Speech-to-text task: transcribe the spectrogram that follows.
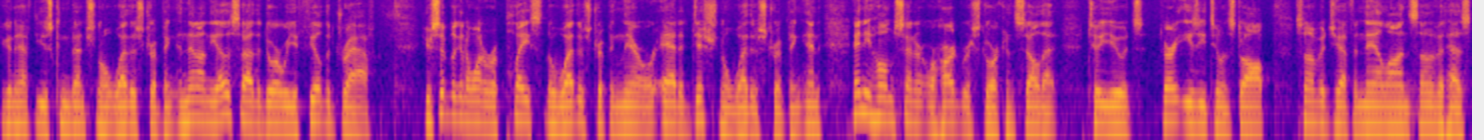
you're going to have to use conventional weather stripping. And then on the other side of the door, where you feel the draft, you're simply going to want to replace the weather stripping there or add additional weather stripping. And any home center or hardware store can sell that to you. It's very easy to install. Some of it you have to nail on. Some of it has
